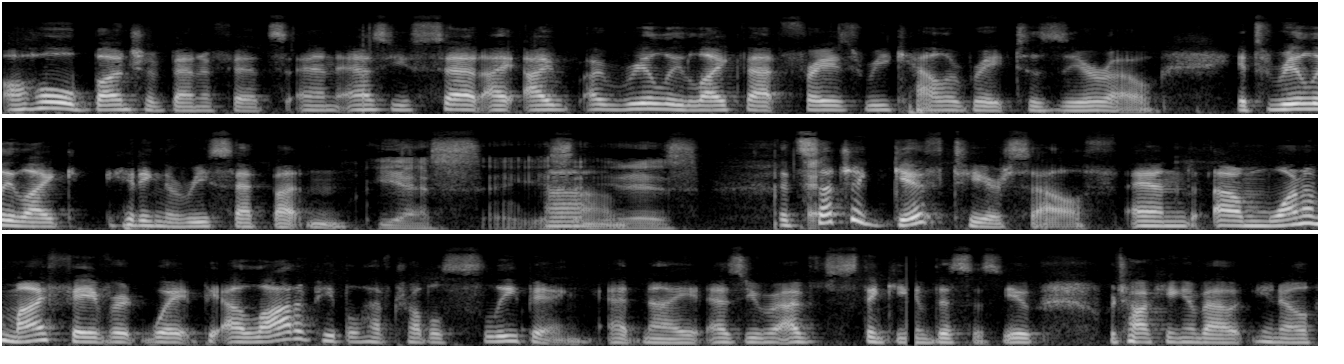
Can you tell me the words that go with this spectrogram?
a whole bunch of benefits. And as you said, I, I, I really like that phrase recalibrate to zero. It's really like hitting the reset button. Yes, yes, it- it is. It's such a gift to yourself. And um, one of my favorite way, a lot of people have trouble sleeping at night. As you, I was just thinking of this as you were talking about, you know,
